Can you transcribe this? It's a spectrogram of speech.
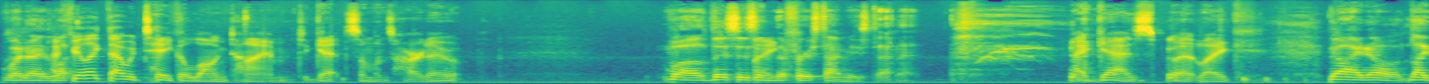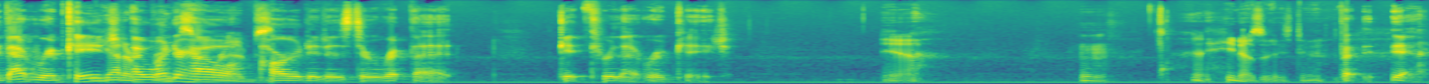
what I, lo- I feel like that would take a long time to get someone's heart out. well, this isn't like- the first time he's done it. I guess, but like, No, I know. Like that rib cage. I wonder how ribs. hard it is to rip that, get through that rib cage. yeah, Hmm. he knows what he's doing. But yeah,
